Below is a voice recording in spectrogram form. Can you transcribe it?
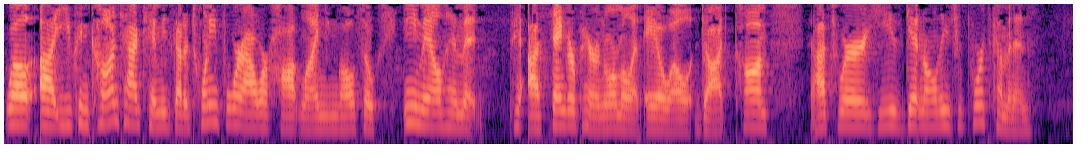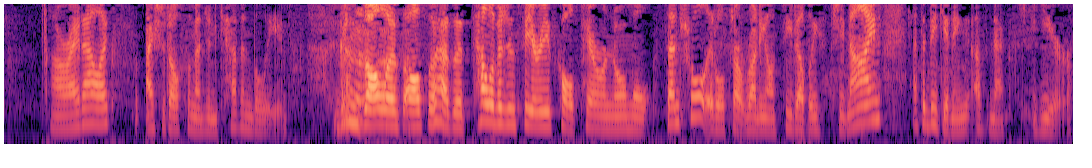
Well, uh, you can contact him. He's got a 24-hour hotline. You can also email him at uh, sangerparanormal at AOL.com. That's where he's getting all these reports coming in. All right, Alex. I should also mention Kevin believes. Gonzalez also has a television series called Paranormal Central. It'll start running on CW 59 at the beginning of next year.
